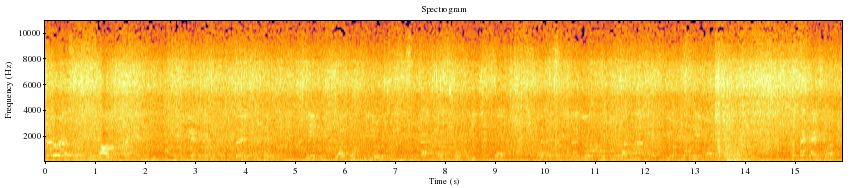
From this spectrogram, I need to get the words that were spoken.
Второй раз руки в паузу. Здесь вверх туда и сюда. Здесь ладон вперед. С руками раскол. Плечи сзади. А если встаёт, руки туда, надо, вперед. Быстрее молодец. Вот такая ситуация.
